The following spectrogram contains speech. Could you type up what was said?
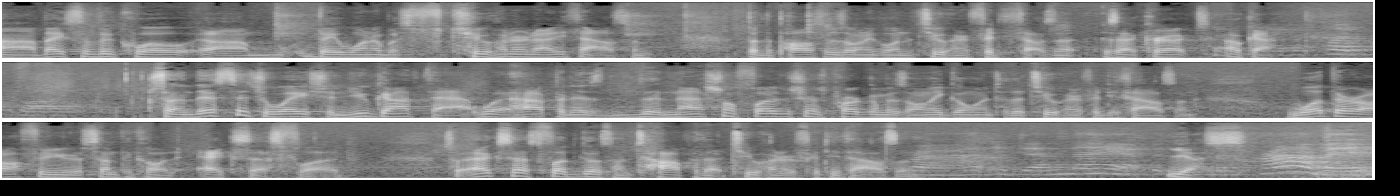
Uh, basically, the quote um, they wanted was 290,000, but the policy was only going to 250,000. Is that correct? Okay. The flood quote. So in this situation, you got that. What happened is the National Flood Insurance Program is only going to the 250,000. What they're offering you is something called excess flood. So excess flood goes on top of that 250,000. Right, it done that. Yes. Private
